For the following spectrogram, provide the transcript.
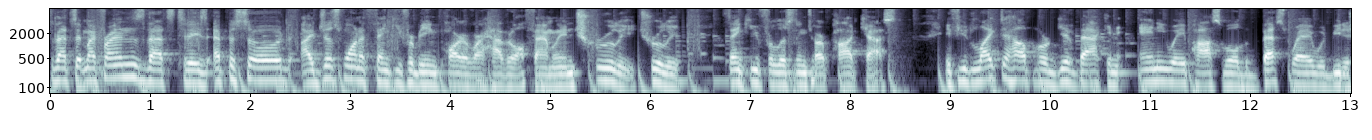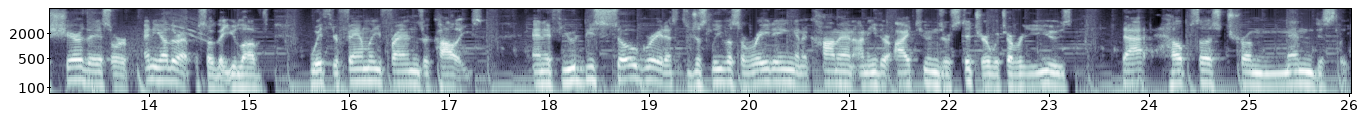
So that's it, my friends. That's today's episode. I just want to thank you for being part of our Have It All family and truly, truly thank you for listening to our podcast. If you'd like to help or give back in any way possible, the best way would be to share this or any other episode that you loved with your family, friends, or colleagues. And if you'd be so great as to just leave us a rating and a comment on either iTunes or Stitcher, whichever you use, that helps us tremendously.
